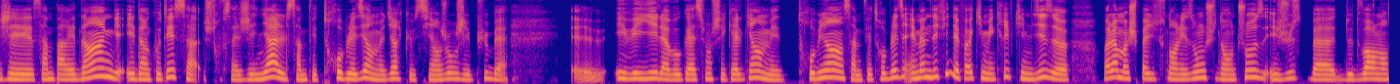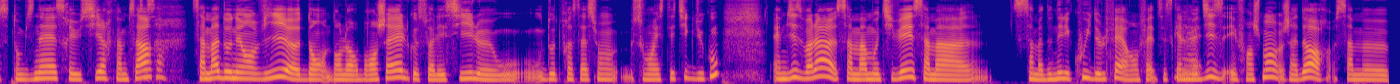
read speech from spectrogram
Ça me paraît dingue. Et d'un côté, ça, je trouve ça génial. Ça me fait trop plaisir de me dire que si un jour j'ai pu ben, euh, éveiller la vocation chez quelqu'un, mais trop bien, ça me fait trop plaisir. Et même des filles, des fois, qui m'écrivent, qui me disent euh, voilà, moi, je suis pas du tout dans les ongles, je suis dans autre chose. Et juste bah, de devoir lancer ton business, réussir comme ça, ça m'a donné envie euh, dans, dans, leur branche, que ce soit les cils ou, d'autres prestations, souvent esthétiques, du coup. Elles me disent voilà, ça m'a motivé, ça m'a. Ça m'a donné les couilles de le faire, en fait. C'est ce qu'elles me disent. Et franchement, j'adore. Ça me,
